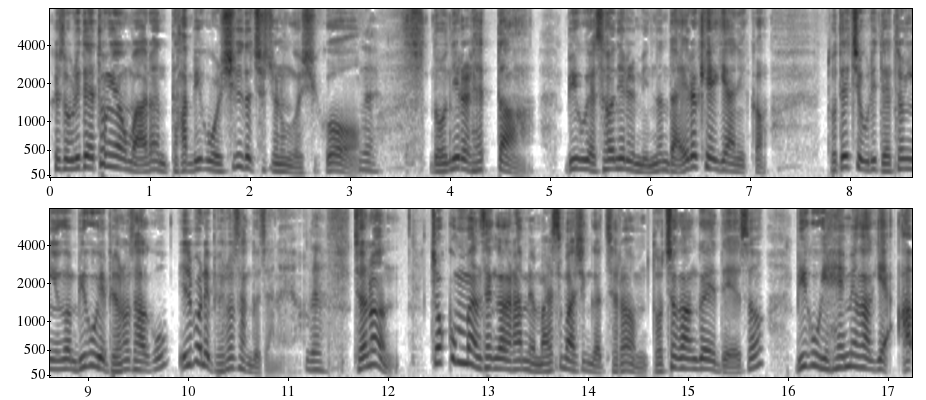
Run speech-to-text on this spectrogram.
그래서 우리 대통령 말은 다 미국을 실드 쳐주는 것이고 네. 논의를 했다. 미국의 선의를 믿는다. 이렇게 얘기하니까 도대체 우리 대통령은 미국의 변호사고 일본의 변호사인 거잖아요. 네. 저는 조금만 생각을 하면 말씀하신 것처럼 도착한 거에 대해서 미국이 해명하기에 아,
